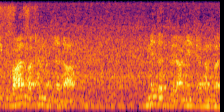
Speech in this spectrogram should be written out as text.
اقبال و احمد رضا مدت گرانے پیغمبر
